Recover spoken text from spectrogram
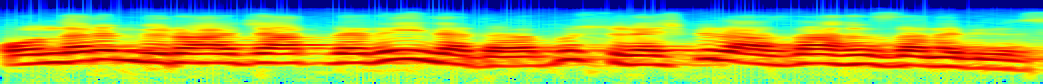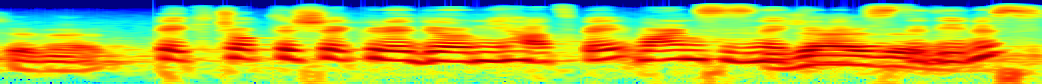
Onların müracaatlarıyla da bu süreç biraz daha hızlanabilir Sener. Peki çok teşekkür ediyorum Nihat Bey. Var mı sizin Rica eklemek ederim. istediğiniz?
